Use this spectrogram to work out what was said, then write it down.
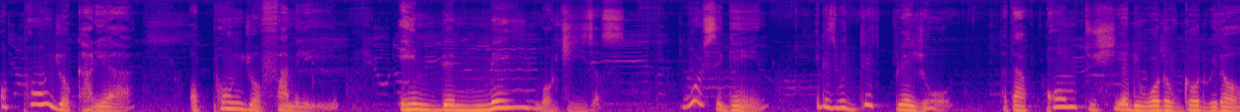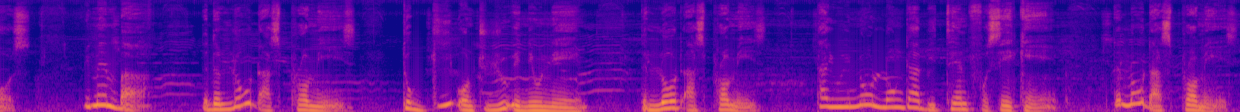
upon your career, upon your family, in the name of Jesus. Once again, it is with great pleasure that I've come to share the word of God with us. Remember that the Lord has promised to give unto you a new name. The Lord has promised that you will no longer be turned forsaken. The Lord has promised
